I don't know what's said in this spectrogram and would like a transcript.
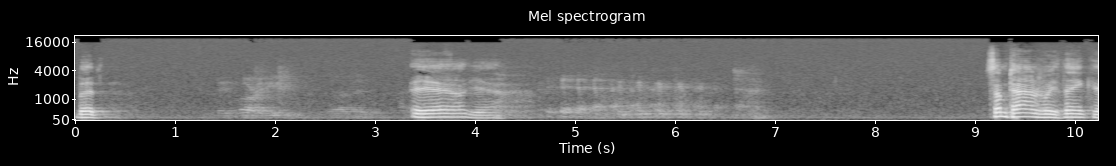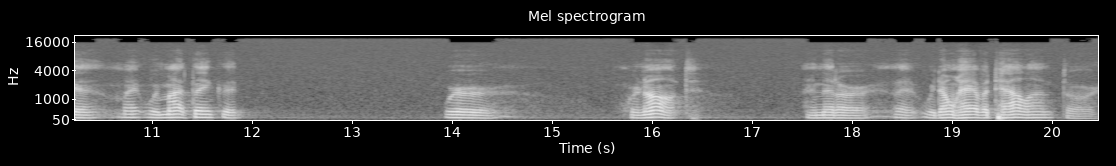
but yeah, yeah. Sometimes we think uh, we might think that we're we're not, and that our that we don't have a talent or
